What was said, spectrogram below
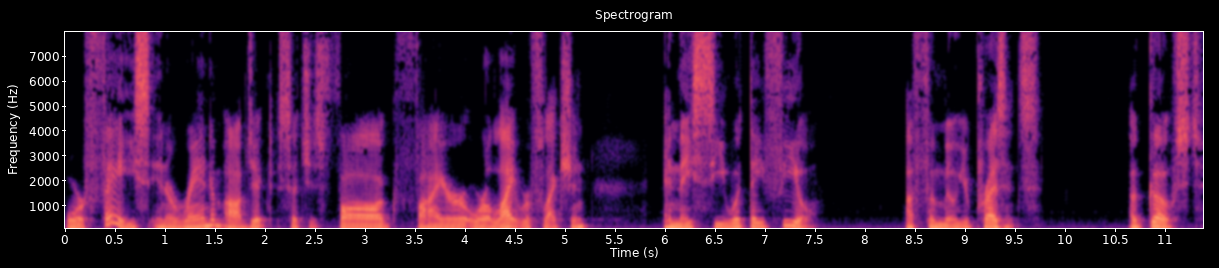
or face in a random object, such as fog, fire, or a light reflection, and they see what they feel a familiar presence, a ghost.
